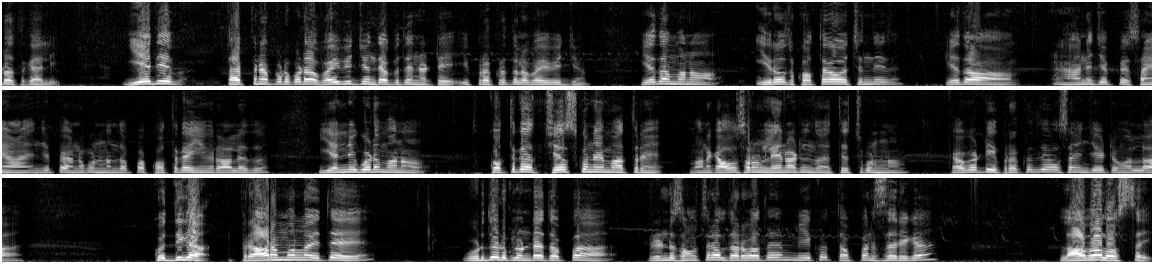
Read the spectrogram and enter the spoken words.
బ్రతకాలి. ఏది తప్పినప్పుడు కూడా వైవిధ్యం దెబ్బతిన్నట్టే ఈ ప్రకృతిలో వైవిధ్యం. ఏదో మనం ఈరోజు కొత్తగా వచ్చింది ఏదో అని చెప్పి సై అని చెప్పి అనుకుంటున్నాం తప్ప కొత్తగా ఏమీ రాలేదు. ఇవన్నీ కూడా మనం కొత్తగా చేసుకునే మాత్రమే మనకు అవసరం లేనట్లు తెచ్చుకుంటున్నాం. కాబట్టి ప్రకృతి వ్యవసాయం చేయటం వల్ల కొద్దిగా ప్రారంభంలో అయితే ఒడిదుడుకులు ఉంటాయి తప్ప రెండు సంవత్సరాల తర్వాత మీకు తప్పనిసరిగా లాభాలు వస్తాయి.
